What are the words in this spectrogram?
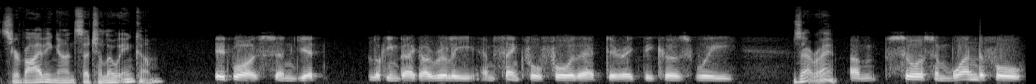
surviving on such a low income. It was, and yet looking back, I really am thankful for that, Derek, because we Is that right? um, saw some wonderful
